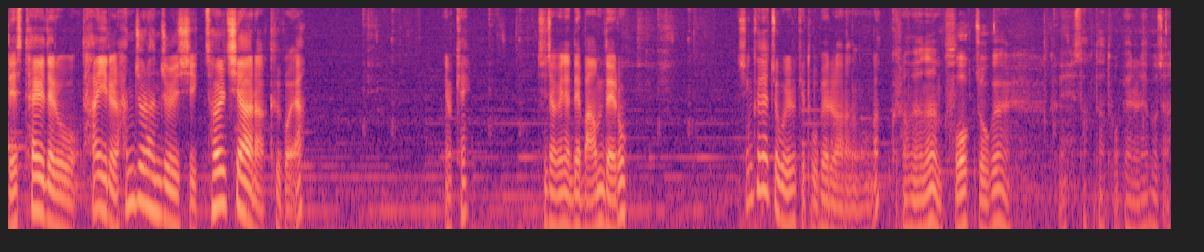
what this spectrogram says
내 스타일대로 타일을 한 줄 한 줄씩 설치하라 그거야? 이렇게? 진짜 그냥 내 마음대로? 싱크대 쪽을 이렇게 도배를 하라는 건가? 그러면은 부엌 쪽을 그래 싹 다 도배를 해보자.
